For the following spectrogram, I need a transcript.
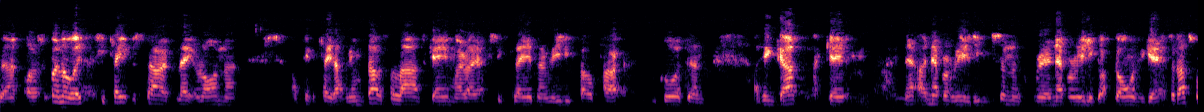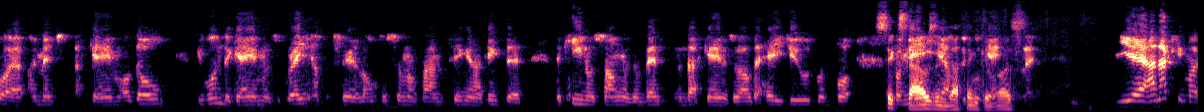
Uh, I know I actually played the start later on. Uh, I think I played that game. That was the last game where I actually played, and I really felt part good. And I think after that game, I never really, Sunderland career never really got going again. So that's why I mentioned that game. Although we won the game, it was a great atmosphere, loads of Sunderland fans singing. I think the the Keano song was invented in that game as well, the Hey Jude one. But six thousand, yeah, I think it was. Yeah, and actually, my,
